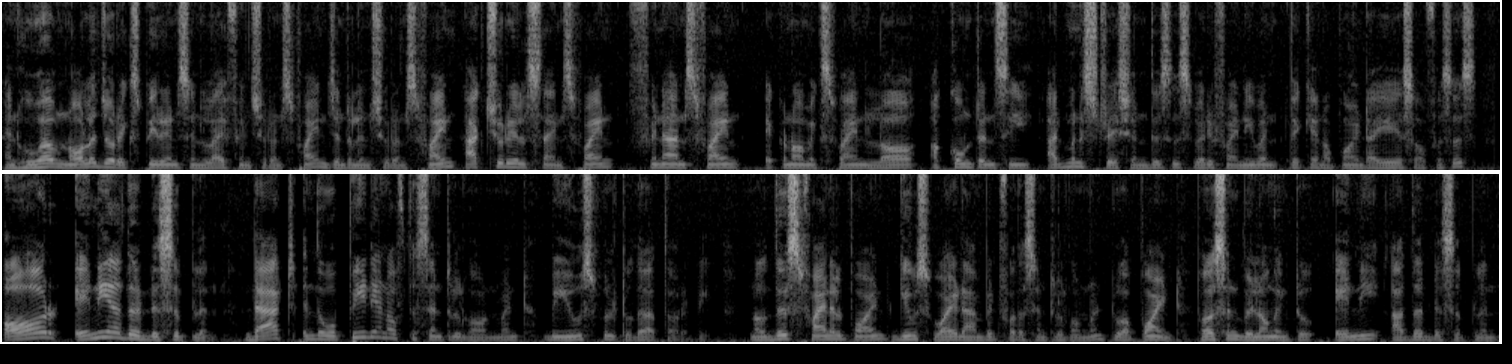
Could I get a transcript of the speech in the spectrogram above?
and who have knowledge or experience in life insurance fine, general insurance fine, actuarial science fine, finance fine, economics fine, law, accountancy, administration. This is very fine. Even they can appoint IAS officers or any other discipline that, in the opinion of the central government, be useful to the authority. Now, this final point gives wide ambit for the central government to appoint person belonging to any other discipline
